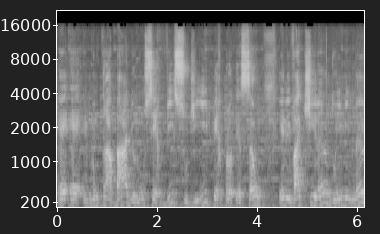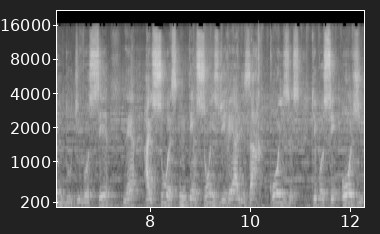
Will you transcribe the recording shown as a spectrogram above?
é, é, num trabalho, num serviço de hiperproteção, ele vai tirando e minando de você né, as suas intenções de realizar coisas que você hoje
